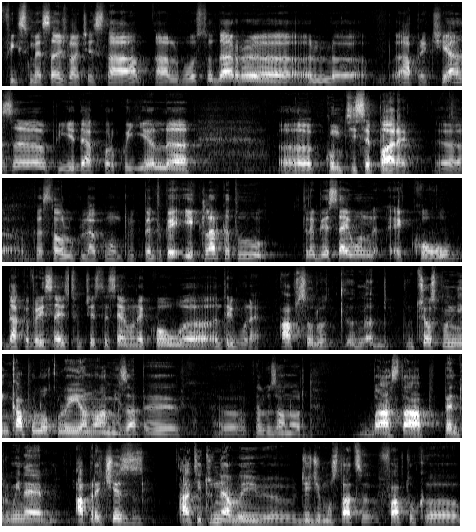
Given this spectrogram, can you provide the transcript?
fix mesajul acesta al vostru, dar uh, îl uh, apreciază, e de acord cu el. Uh, Cum ți se pare uh, că stau lucrurile acum? în pri- Pentru că e clar că tu trebuie să ai un ecou, dacă vrei să ai succes, trebuie să ai un ecou uh, în tribune. Absolut. Ce-o spun din capul locului, eu nu am mizat pe, uh, pe Luza Nord. Asta, pentru mine, apreciez atitudinea lui uh, Gigi Mustață. Faptul că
